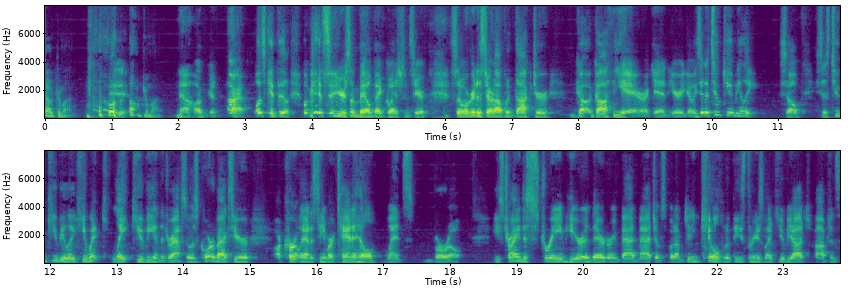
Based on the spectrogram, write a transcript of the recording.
oh come on! oh come on! No, I'm good. All right, let's get the we'll get to your some mailbag questions here. So we're going to start off with Doctor Gauthier again. Here we go. He's in a two QB league. So he says two QB league. He went late QB in the draft. So his quarterbacks here are currently on his team are Tannehill, Wentz, Burrow. He's trying to stream here and there during bad matchups, but I'm getting killed with these three as my QB options,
